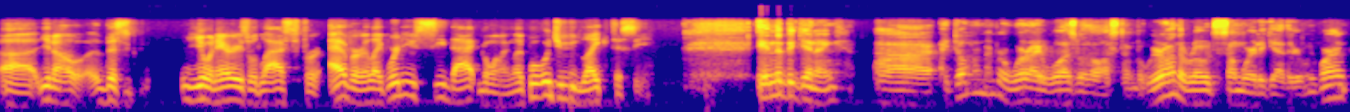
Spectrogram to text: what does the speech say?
uh, you know this you and Aries would last forever. Like, where do you see that going? Like, what would you like to see? In the beginning, uh, I don't remember where I was with Austin, but we were on the road somewhere together. We weren't.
